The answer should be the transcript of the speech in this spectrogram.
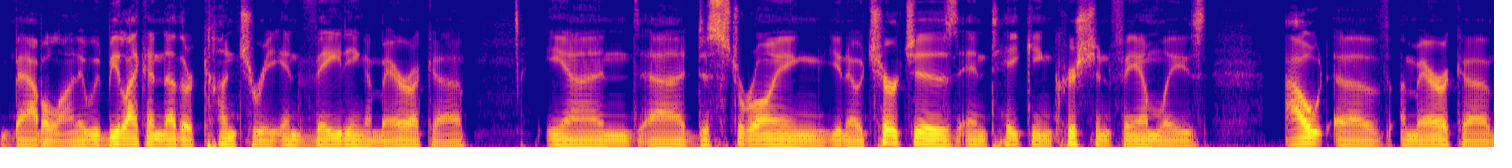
Babylon. It would be like another country invading America and uh, destroying, you know, churches and taking Christian families out of America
